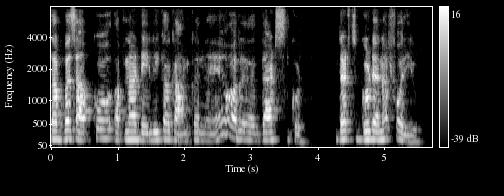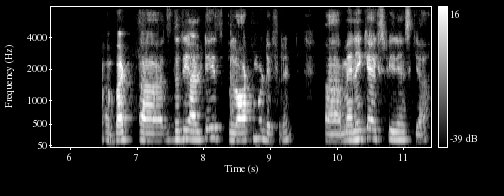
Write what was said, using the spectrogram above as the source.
तब बस आपको अपना डेली का काम करना है और that's good that's good enough for you but the reality is lot more different मैंने क्या एक्सपीरियंस किया?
